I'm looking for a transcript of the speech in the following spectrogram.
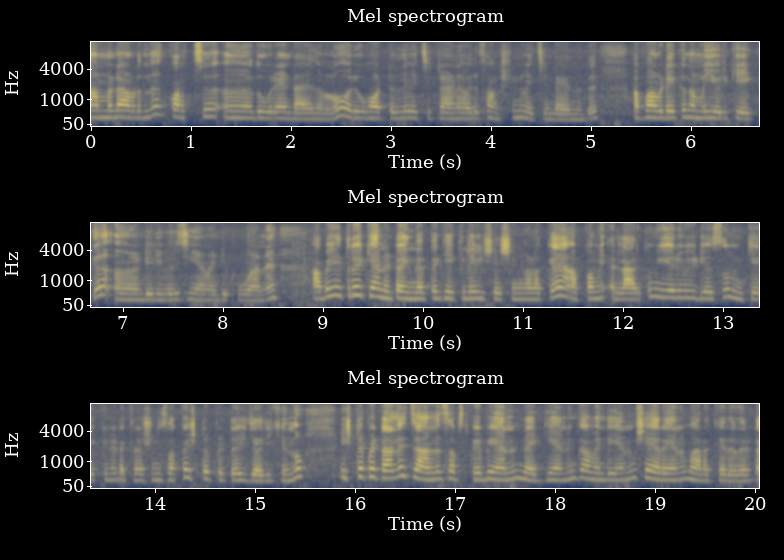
നമ്മുടെ അവിടുന്ന് കുറച്ച് ദൂരെ ഉണ്ടായിരുന്നുള്ളൂ. ഒരു ഹോട്ടലിൽ വെച്ചിട്ടാണ് ഒരു ഫംഗ്ഷൻ വെച്ചിട്ടുണ്ടായിരുന്നത്. അപ്പോൾ അവിടേക്ക് നമ്മൾ ഈ ഒരു കേക്ക് ഡെലിവറി ചെയ്യാൻ വേണ്ടി പോവാണ്. അപ്പോൾ ഇത്രയൊക്കെയാണ് കേട്ടോ ഇന്നത്തെ കേക്കിലെ വിശേഷങ്ങളൊക്കെ. അപ്പം എല്ലാവർക്കും ഈ ഒരു വീഡിയോസും കേക്കിന്റെ ഡെക്കറേഷൻസും ഒക്കെ ഇഷ്ടപ്പെട്ട് വിചാരിക്കുന്നു. ഇഷ്ടപ്പെട്ടാൽ ചാനൽ സബ്സ്ക്രൈബ് ചെയ്യാനും ലൈക്ക് ചെയ്യാനും കമന്റ് ചെയ്യാനും ഷെയർ ചെയ്യാനും മറക്കരുത് കേട്ടോ.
